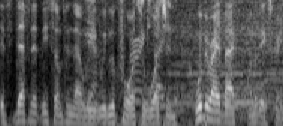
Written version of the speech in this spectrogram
it's definitely something that we, Yeah, we look forward to very watching. We'll be right back on the big screen.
